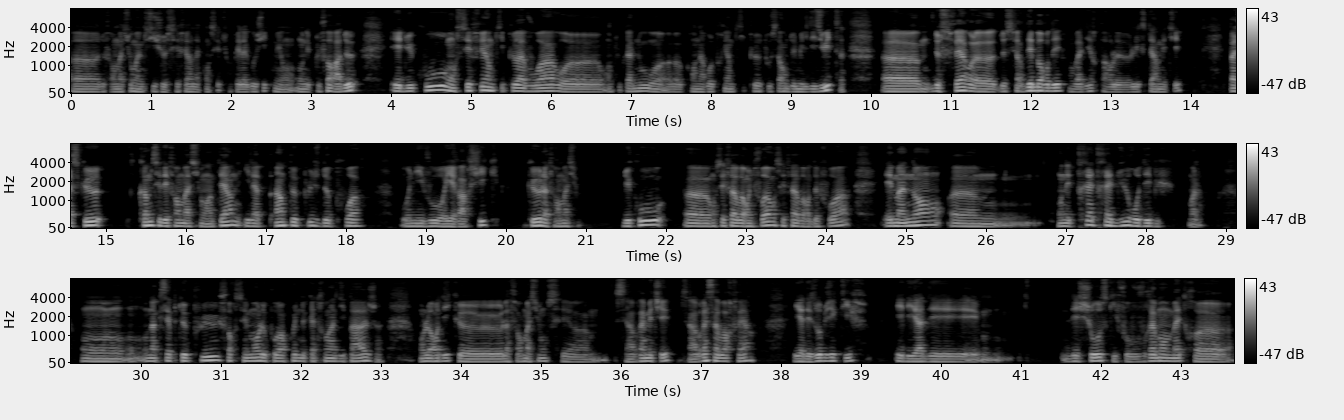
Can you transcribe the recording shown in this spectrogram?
euh, de formation, même si je sais faire de la conception pédagogique, mais on, est plus fort à deux. Et du coup, on s'est fait un petit peu avoir, euh, en cas nous, euh, quand on a repris un petit peu tout ça en 2018, de se faire de se faire déborder, on va dire, par l'expert métier, parce que comme c'est des formations internes, il a un peu plus de poids au niveau hiérarchique que la formation. Du coup, on s'est fait avoir une fois, on s'est fait avoir deux fois, et maintenant, on est très très dur au début. On n'accepte plus forcément le PowerPoint de 90 pages. On leur dit que la formation, c'est euh, un vrai métier, c'est un vrai savoir-faire. Il y a des objectifs, il y a des, des choses qu'il faut vraiment mettre euh,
